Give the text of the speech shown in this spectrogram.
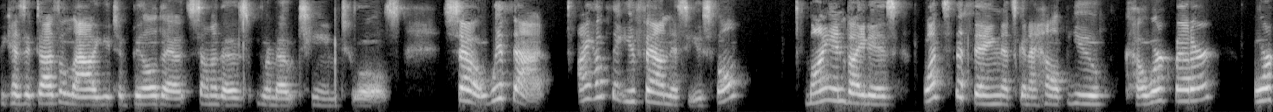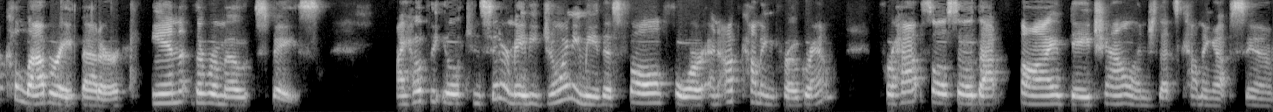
because it does allow you to build out some of those remote team tools. So with that, I hope that you found this useful. My invite is, what's the thing that's gonna help you co-work better or collaborate better in the remote space? I hope that you'll consider maybe joining me this fall for an upcoming program perhaps also that five day challenge that's coming up soon.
